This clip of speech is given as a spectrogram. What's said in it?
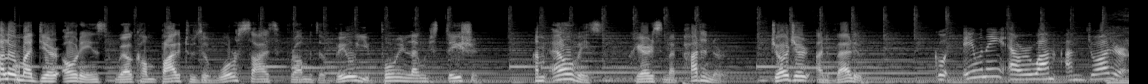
Hello, my dear audience. Welcome back to the World Size from the VOE Foreign Language Station. I'm Elvis. Here is my partner, Georgia and Value. Good evening, everyone. I'm Georgia.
